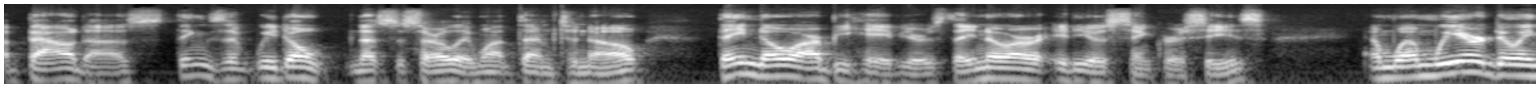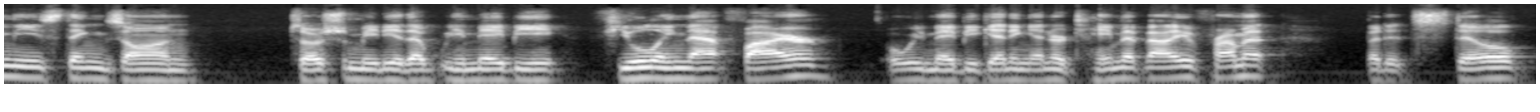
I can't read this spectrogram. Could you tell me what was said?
about us things that we don't necessarily want them to know. They know our behaviors, they know our idiosyncrasies and when we are doing these things on social media that we may be fueling that fire or we may be getting entertainment value from it, but it's still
